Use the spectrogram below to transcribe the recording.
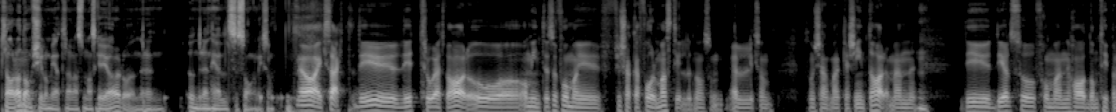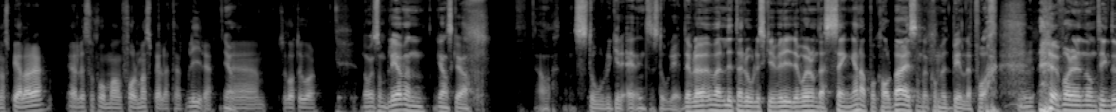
klara mm. de kilometrarna som man ska göra då under en, under en hel säsong. Liksom. Ja, exakt. Det, ju, det, tror jag att vi har. Och om inte så får man ju försöka formas till de som, eller liksom, som känner att man kanske inte har det. Men mm. det är ju, dels så får man ha de typerna av spelare eller så får man forma spelet till att bli det ja. eh, så gott det går. Något som blev en ganska ja, stor grej, äh, inte stor grej, det blev en liten rolig skriveri, det var ju de där sängarna på Karlberg som det kom ut bilder på. Mm. var det någonting du,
